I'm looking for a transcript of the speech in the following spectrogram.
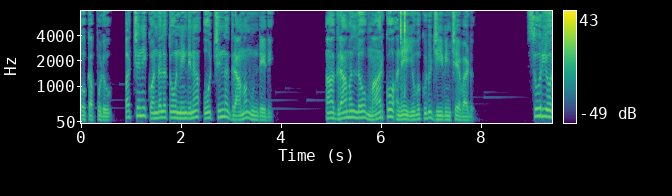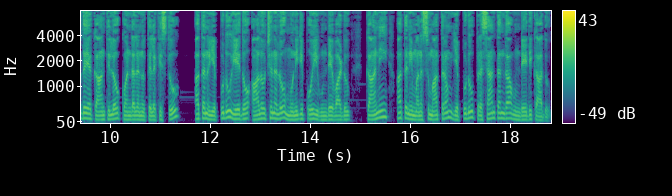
ఒకప్పుడు పచ్చని కొండలతో నిండిన ఓ చిన్న గ్రామం ఉండేది. ఆ గ్రామంలో మార్కో అనే యువకుడు జీవించేవాడు. సూర్యోదయ కాంతిలో కొండలను తిలకిస్తూ అతను ఎప్పుడూ ఏదో ఆలోచనలో మునిగిపోయి ఉండేవాడు కాని అతని మనసు మాత్రం ఎప్పుడూ ప్రశాంతంగా ఉండేది కాదు.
